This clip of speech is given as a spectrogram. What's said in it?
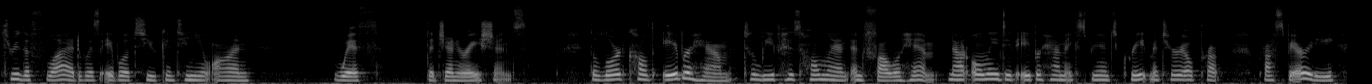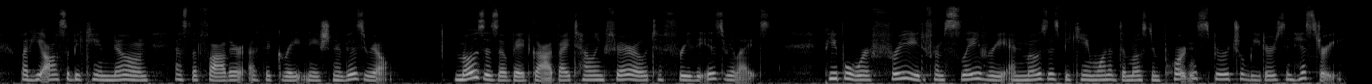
through the flood was able to continue on with the generations. The Lord called Abraham to leave his homeland and follow him. Not only did Abraham experience great material pro- prosperity, but he also became known as the father of the great nation of Israel. Moses obeyed God by telling Pharaoh to free the Israelites. People were freed from slavery, and Moses became one of the most important spiritual leaders in history.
